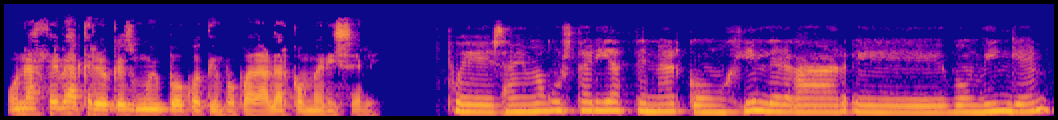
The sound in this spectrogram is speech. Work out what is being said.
Una cena creo que es muy poco tiempo para hablar con Mary pues a mí me gustaría cenar con Hildegard eh, von Bingen,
